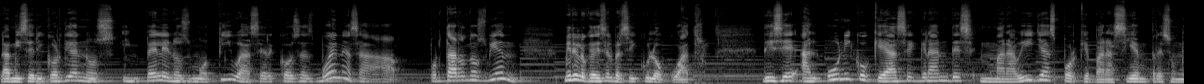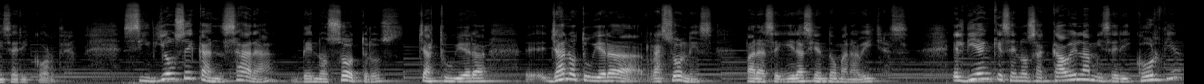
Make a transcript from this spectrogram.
la misericordia nos impele, nos motiva a hacer cosas buenas, a portarnos bien. Mire lo que dice el versículo 4. Dice, al único que hace grandes maravillas porque para siempre es su misericordia. Si Dios se cansara de nosotros, ya, tuviera, eh, ya no tuviera razones para seguir haciendo maravillas. El día en que se nos acabe la misericordia,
